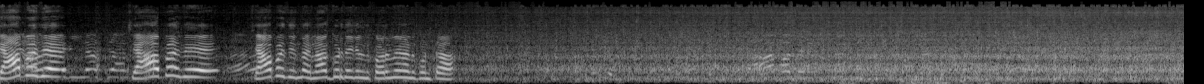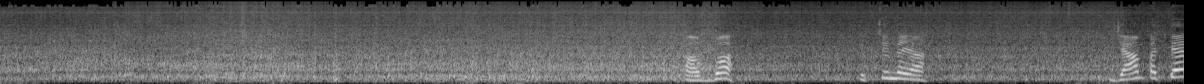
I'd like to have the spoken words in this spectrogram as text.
చేపది. చేపది. చేపది ఇందా నాకు కూడా తగిలింది. కొరమే అనుకుంటా. అబ్బా! వచ్చిందయ్యా జామ్ పత్తే.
